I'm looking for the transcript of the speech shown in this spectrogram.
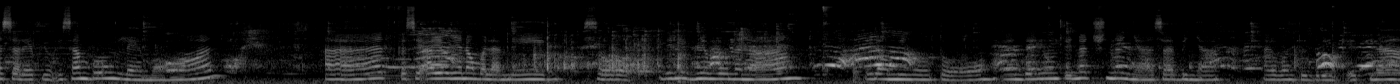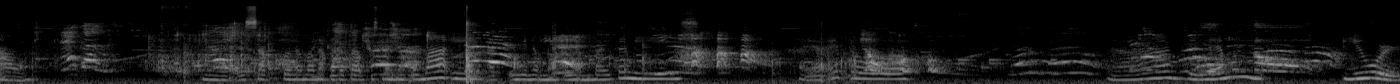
Niya yung isang buong lemon. At kasi ayaw niya ng malamig. So, dilig niya muna ng ilang minuto. And then, nung tinouch na niya, sabi niya, I want to drink it now. Yan, eh, sakto naman nakatapos na niya kumain at uminom ng kanyang vitamins. Kaya ito. Ah, the lemon pure.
